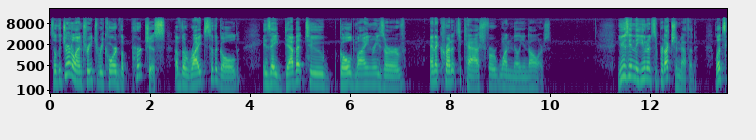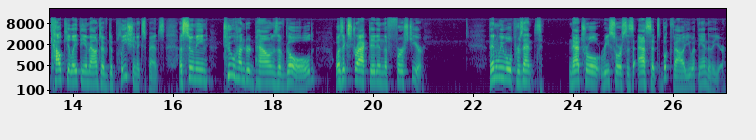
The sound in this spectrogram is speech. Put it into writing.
So the journal entry to record the purchase of the rights to the gold is a debit to gold mine reserve and a credit to cash for $1 million. Using the units of production method, let's calculate the amount of depletion expense, assuming 200 pounds of gold was extracted in the first year. Then we will present natural resources assets book value at the end of the year.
